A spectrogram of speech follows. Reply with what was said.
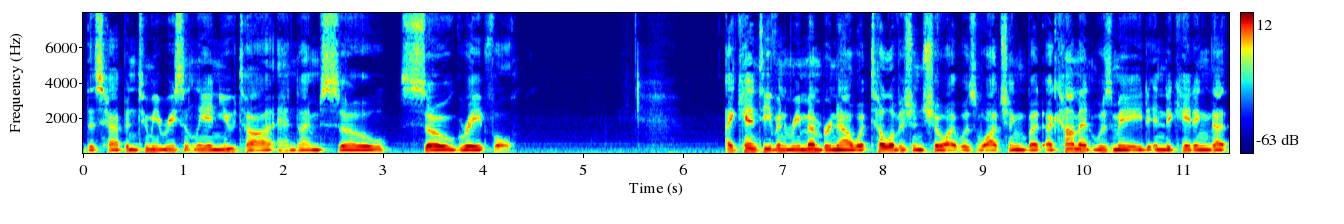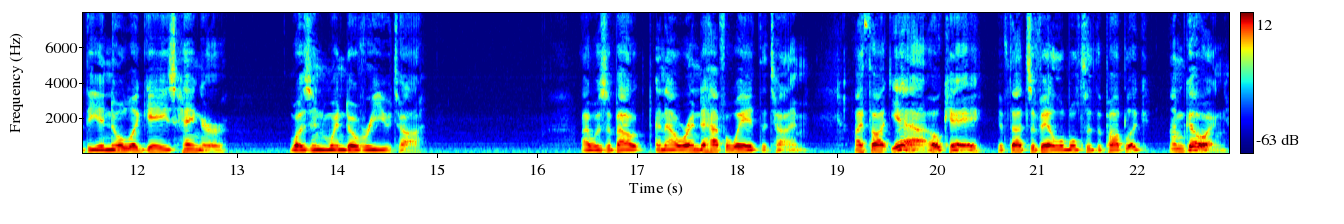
This happened to me recently in Utah, and I'm so, so grateful. I can't even remember now what television show I was watching, but a comment was made indicating that the Enola Gays hangar was in Wendover, Utah. I was about an hour and a half away at the time. I thought, yeah, okay, if that's available to the public, I'm going.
